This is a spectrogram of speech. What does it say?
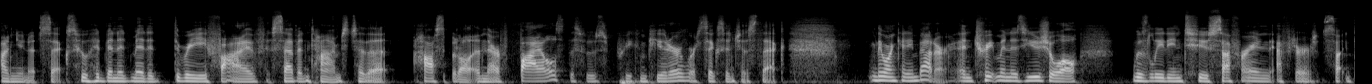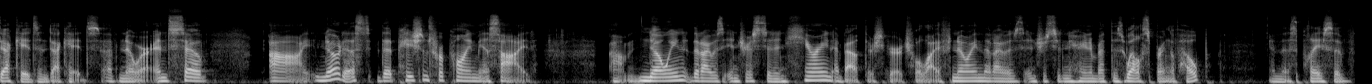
on Unit 6 who had been admitted three, five, seven times to the hospital, and their files, this was pre computer, were six inches thick. They weren't getting better. And treatment, as usual, was leading to suffering after decades and decades of nowhere. And so, I noticed that patients were pulling me aside. Um, knowing that I was interested in hearing about their spiritual life, knowing that I was interested in hearing about this wellspring of hope and this place of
